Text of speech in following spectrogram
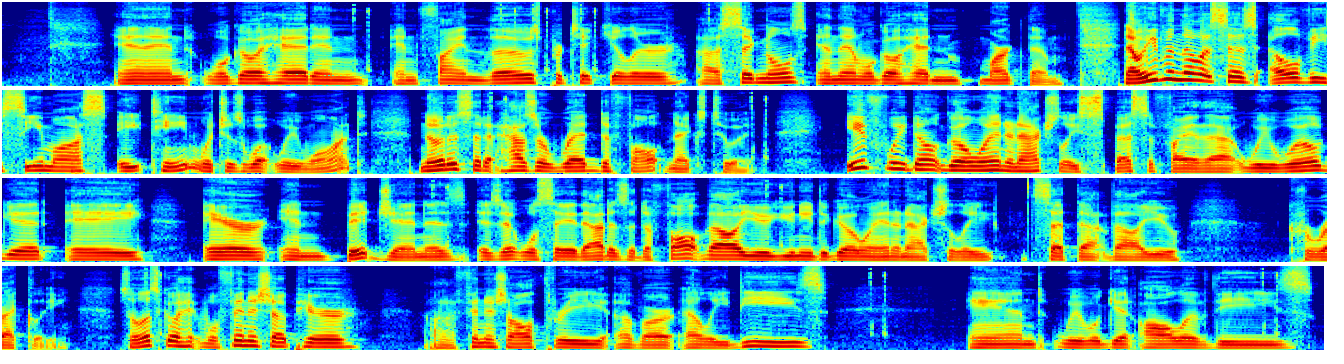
and we'll go ahead and, and find those particular uh, signals and then we'll go ahead and mark them. Now even though it says LVCMOS 18, which is what we want, notice that it has a red default next to it. If we don't go in and actually specify that, we will get a error in BitGen is, as it will say that is a default value. You need to go in and actually set that value correctly. So let's go ahead. We'll finish up here uh, finish all three of our LEDs and we will get all of these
